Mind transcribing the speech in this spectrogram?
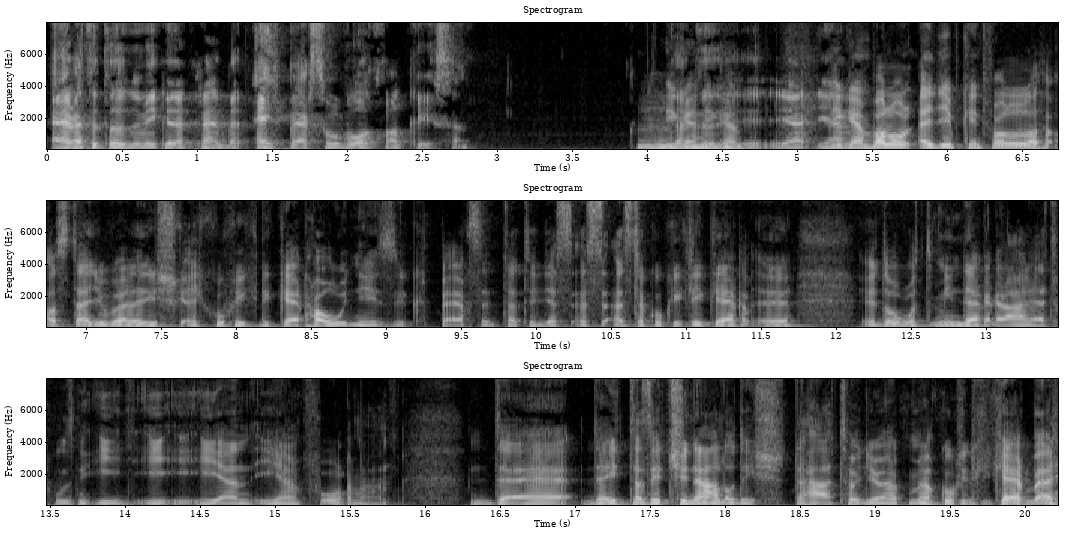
elvetetted a növénykédet, rendben, egy perc múlva ott van készen. Mm-hmm. Igen, igen. Ilyen. Igen, való, egyébként való a Stardew Valley is egy cookie clicker, ha úgy nézzük, persze. Tehát, hogy ezt, ezt, ezt a cookie clicker ö, ö, dolgot mindenre rá lehet húzni, így, így ilyen, ilyen formán de, de itt azért csinálod is. Tehát, hogy mert a klikkerben,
